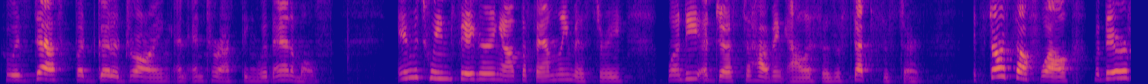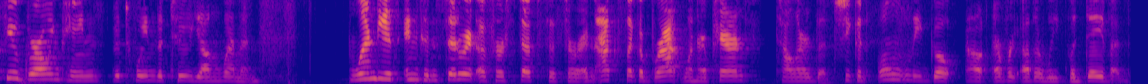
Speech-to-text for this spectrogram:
who is deaf but good at drawing and interacting with animals. In between figuring out the family mystery, Wendy adjusts to having Alice as a stepsister. It starts off well, but there are a few growing pains between the two young women. Wendy is inconsiderate of her stepsister and acts like a brat when her parents tell her that she can only go out every other week with David.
